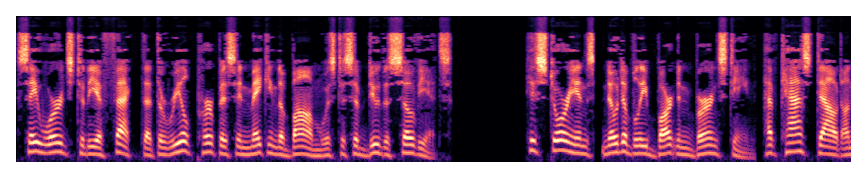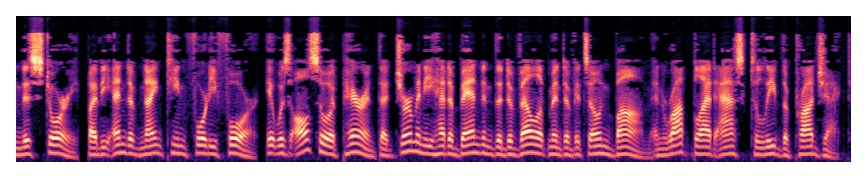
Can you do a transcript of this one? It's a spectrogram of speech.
say words to the effect that the real purpose in making the bomb was to subdue the Soviets. Historians, notably Barton Bernstein, have cast doubt on this story. By the end of 1944, it was also apparent that Germany had abandoned the development of its own bomb and Rotblat asked to leave the project.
